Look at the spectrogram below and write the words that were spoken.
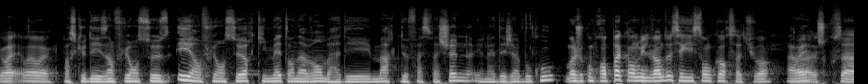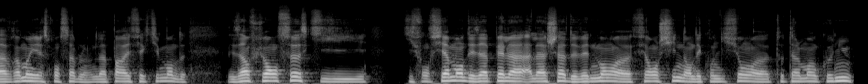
Ouais, ouais, ouais. Parce que des influenceuses et influenceurs qui mettent en avant bah, des marques de fast fashion, il y en a déjà beaucoup. Moi, je comprends pas qu'en 2022, ça existe encore, ça, tu vois. Ah ouais Euh, Je trouve ça vraiment irresponsable. De la part, effectivement, de- des influenceuses qui, qui font sciemment des appels à, l'achat de vêtements euh, faits en Chine dans des conditions euh, totalement inconnues.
